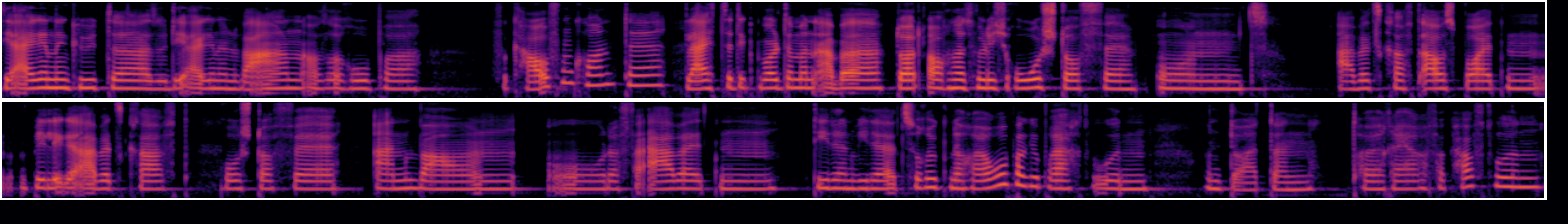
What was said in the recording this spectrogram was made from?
die eigenen Güter, also die eigenen Waren aus Europa verkaufen konnte. Gleichzeitig wollte man aber dort auch natürlich Rohstoffe und Arbeitskraft ausbeuten, billige Arbeitskraft, Rohstoffe anbauen oder verarbeiten, die dann wieder zurück nach Europa gebracht wurden und dort dann teurer verkauft wurden.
